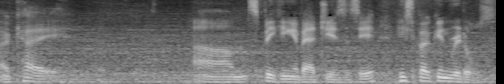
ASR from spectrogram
Okay. Um, speaking about Jesus here, he spoke in riddles.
